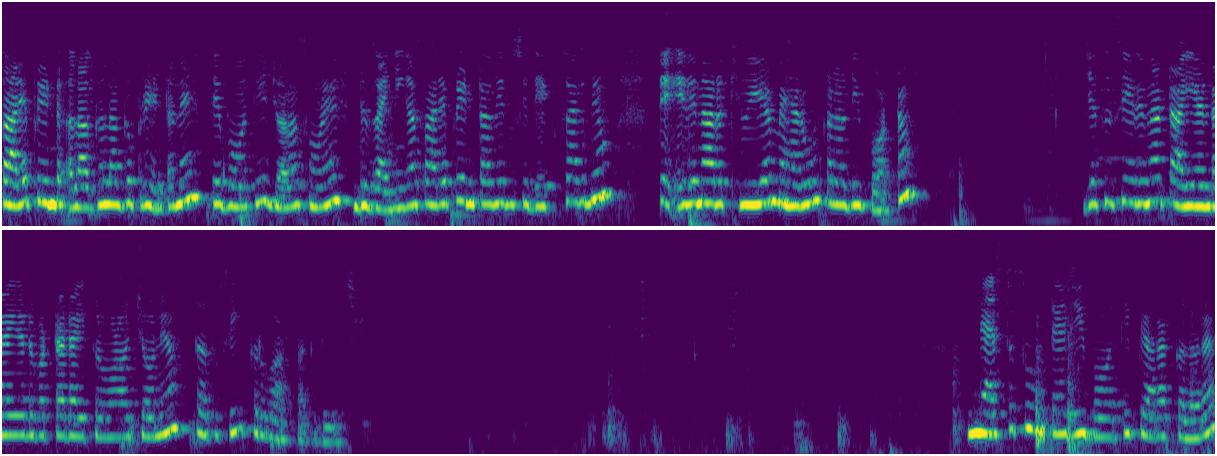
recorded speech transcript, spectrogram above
ਸਾਰੇ ਪ੍ਰਿੰਟ ਅਲੱਗ-ਅਲੱਗ ਪ੍ਰਿੰਟ ਨੇ ਤੇ ਬਹੁਤ ਹੀ ਜ਼ਿਆਦਾ ਸੋਹਣੇ ਡਿਜ਼ਾਈਨਿੰਗ ਆ ਸਾਰੇ ਪ੍ਰਿੰਟਾਂ ਦੀ, ਤੁਸੀਂ ਦੇਖ ਸਕਦੇ ਹੋ। ਤੇ ਇਹਦੇ ਨਾਲ ਰੱਖੀ ਹੋਈ ਹੈ ਮਹਿਰੂਨ ਕਲਰ ਦੀ ਬਾਟਮ ਜੇ ਤੁਸੀਂ ਇਹਦੇ ਨਾਲ ਟਾਈ ਐਂਡ ਡਾਈ ਦਾ ਦੁਪੱਟਾ ਡਾਈ ਕਰਵਾਉਣਾ ਚਾਹੁੰਦੇ ਹੋ, ਤਾਂ ਤੁਸੀਂ ਕਰਵਾ ਸਕਦੇ ਹੋ ਜੀ। ਨੈਕਸਟ ਸੂਟ ਹੈ ਜੀ, ਬਹੁਤ ਹੀ ਪਿਆਰਾ ਕਲਰ ਹੈ।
